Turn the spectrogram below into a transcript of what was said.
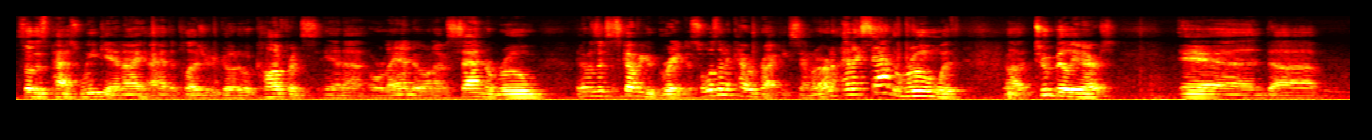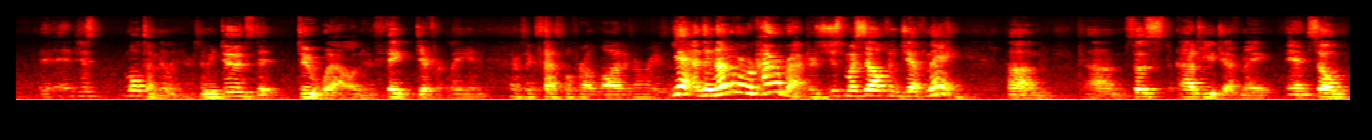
So this past weekend, I, I had the pleasure to go to a conference in uh, Orlando, and I was sat in a room, and it was a Discover Your Greatness. So it wasn't a chiropractic seminar, and, and I sat in the room with uh, two billionaires and, uh, and just multimillionaires. I mean, dudes that do well and who think differently, and They're successful for a lot of different reasons. yeah, and then none of them were chiropractors, just myself and Jeff May. Um, um, so this out to you, Jeff May. And so,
